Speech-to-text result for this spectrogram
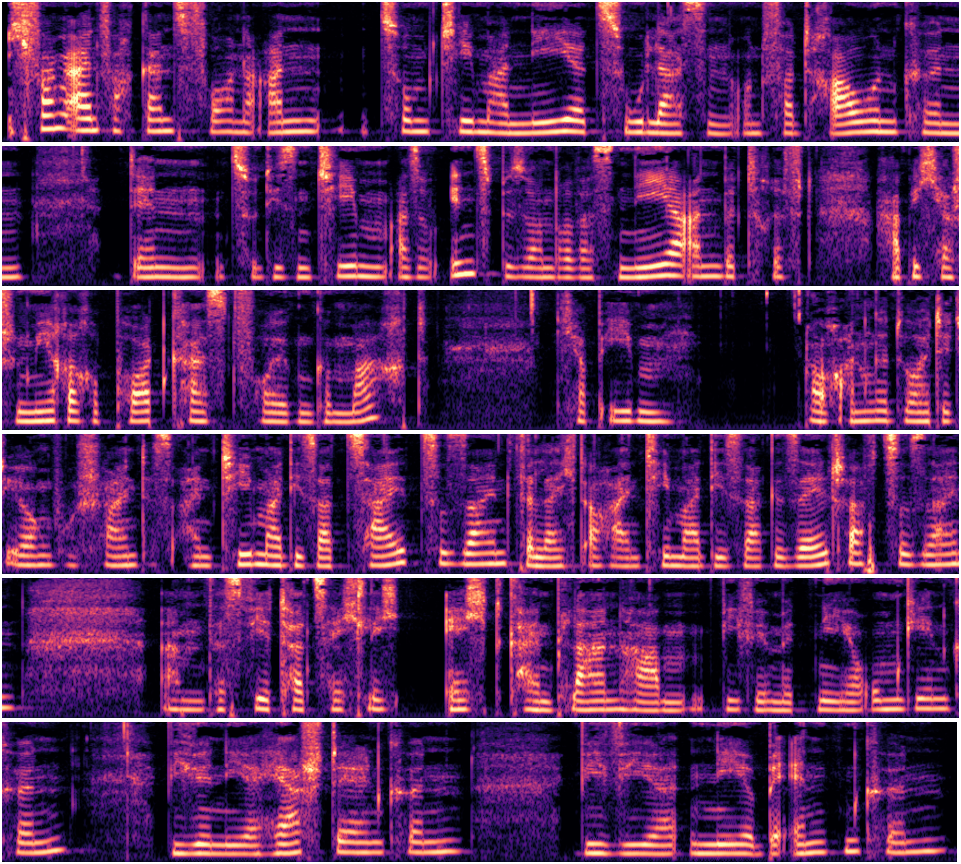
ich fange einfach ganz vorne an zum Thema Nähe zulassen und vertrauen können. Denn zu diesen Themen, also insbesondere was Nähe anbetrifft, habe ich ja schon mehrere Podcast-Folgen gemacht. Ich habe eben auch angedeutet, irgendwo scheint es ein Thema dieser Zeit zu sein, vielleicht auch ein Thema dieser Gesellschaft zu sein, ähm, dass wir tatsächlich echt keinen Plan haben, wie wir mit Nähe umgehen können, wie wir Nähe herstellen können, wie wir Nähe beenden können.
